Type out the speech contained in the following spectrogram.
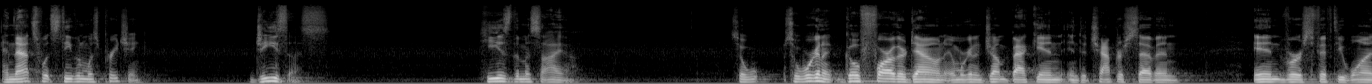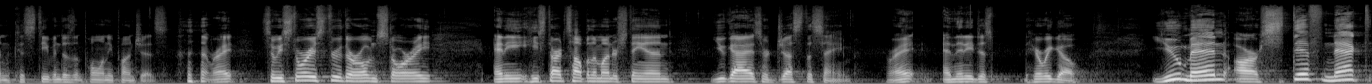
And that's what Stephen was preaching Jesus. He is the Messiah. So, so we're going to go farther down and we're going to jump back in into chapter 7 in verse 51 because Stephen doesn't pull any punches, right? So he stories through their own story and he, he starts helping them understand you guys are just the same, right? And then he just, here we go. You men are stiff necked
